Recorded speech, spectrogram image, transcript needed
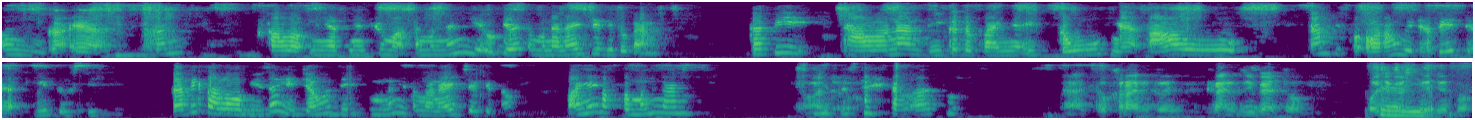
enggak ya kan kalau niatnya cuma temenan ya udah temenan aja gitu kan tapi kalau nanti ke depannya itu nggak tahu kan tipe orang beda-beda gitu sih tapi kalau bisa ya jangan sih temenan ya teman aja gitu soalnya enak temenan gitu Waduh. sih kalau aku Nah, tuh keren tuh. Keren juga tuh. Juga Serius. setuju tuh.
